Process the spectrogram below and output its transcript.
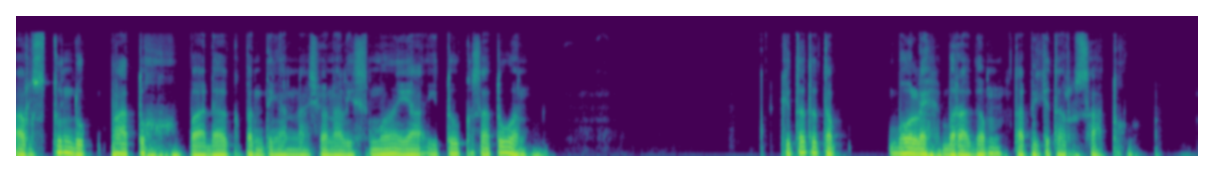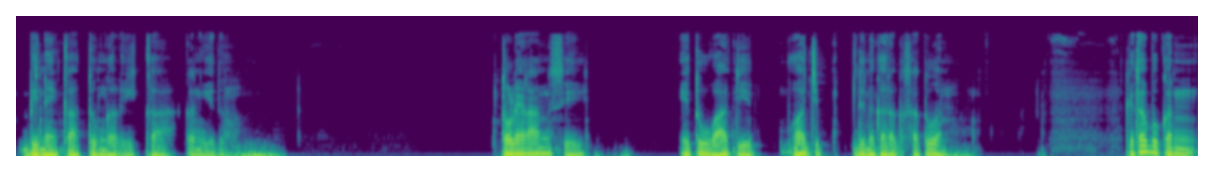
harus tunduk patuh pada kepentingan nasionalisme yaitu kesatuan. Kita tetap boleh beragam tapi kita harus satu. Bineka tunggal ika kan gitu. Toleransi itu wajib wajib di negara kesatuan kita bukan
